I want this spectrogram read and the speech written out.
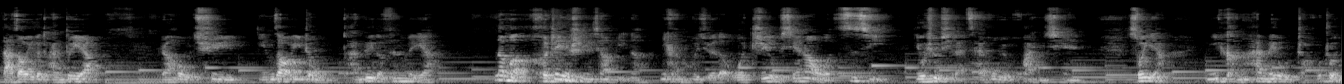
打造一个团队呀，然后去营造一种团队的氛围呀。那么和这些事情相比呢，你可能会觉得我只有先让我自己优秀起来，才会有话语权。所以啊，你可能还没有找准，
